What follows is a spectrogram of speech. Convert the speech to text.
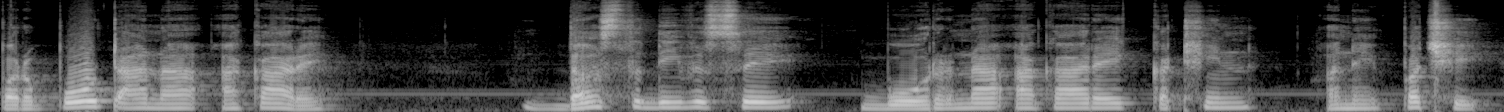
પરપોટાના આકારે દસ દિવસે બોરના આકારે કઠિન અને પછી,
